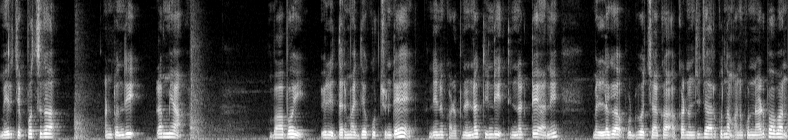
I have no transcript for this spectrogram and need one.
మీరు చెప్పొచ్చుగా అంటుంది రమ్య. బాబోయ్ వీళ్ళిద్దరి మధ్య కూర్చుంటే నేను కడుపు నిండా తిండి తిన్నట్టే అని మెల్లగా ఫుడ్ వచ్చాక అక్కడి నుంచి జారుకుందాం అనుకున్నాడు పవన్.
